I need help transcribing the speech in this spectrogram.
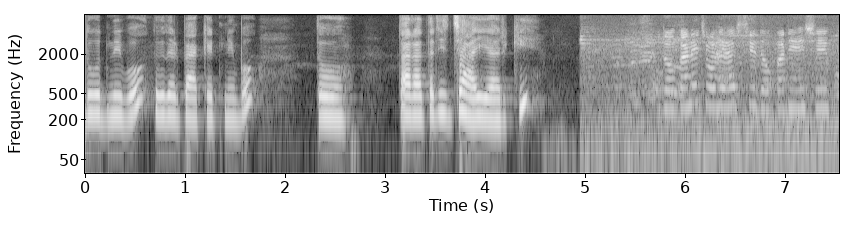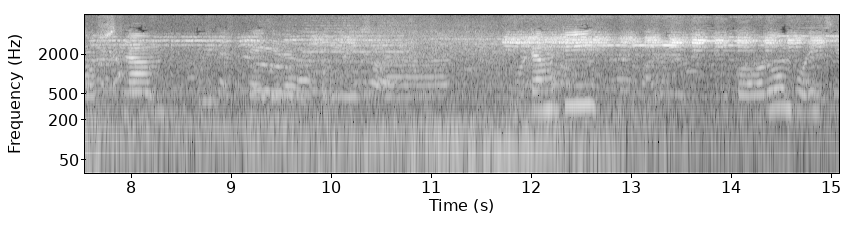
দুধ নিব, দুধের প্যাকেট নিব। তো তাড়াতাড়ি যাই আর কি। দোকানে চলে আসছি, দোকানে এসে বসলাম। যে মোটামুটি গরম পড়েছে।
